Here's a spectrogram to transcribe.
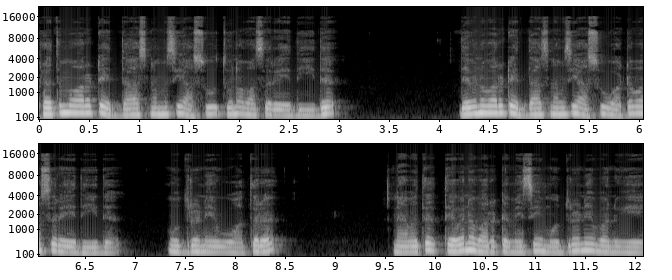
ප්‍රථම වරට 1983 වසරේදීද? දෙවන වරට 1988 වසරේදීද? මුද්‍රණය වූ අතර නැවත තෙවන වරට මෙසේ මුද්‍රණය වනුයේ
